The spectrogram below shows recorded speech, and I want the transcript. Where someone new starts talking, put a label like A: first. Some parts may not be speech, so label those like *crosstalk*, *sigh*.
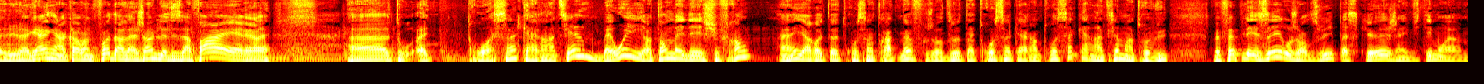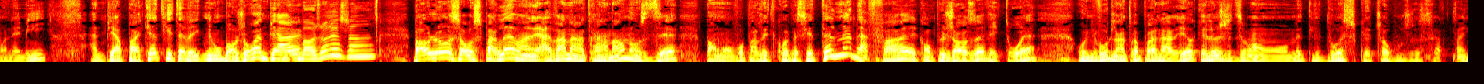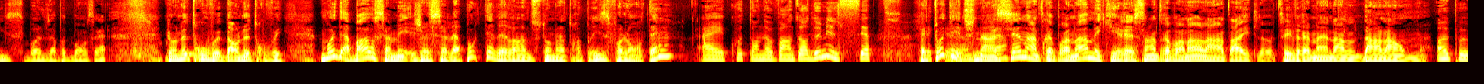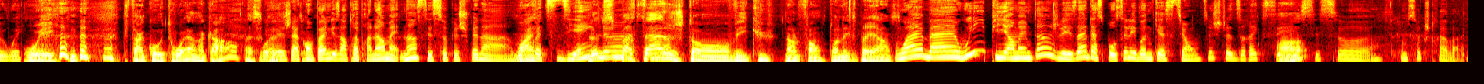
A: Salut la gang, encore une fois dans la jungle des affaires. Euh, tro- euh, 340e? Ben oui, on tombe dans des chiffrons. Hein? Hier, on était à 339. Aujourd'hui, on est à 340. 340e entrevue. Me fait plaisir aujourd'hui parce que j'ai invité mon, mon ami Anne-Pierre Paquette qui est avec nous. Bonjour Anne-Pierre.
B: Bonjour, Jean.
A: Bon, là, on se parlait avant, avant d'entrer en onde, on se disait, bon, on va parler de quoi? Parce qu'il y a tellement d'affaires qu'on peut jaser avec toi au niveau de l'entrepreneuriat que là, j'ai dit, bon, on va mettre les doigts sur quelque chose, là, certain, c'est bon, ça n'a pas de bon sens. Puis on a trouvé, ben, on a trouvé. Moi, d'abord, ça je ne savais pas que tu avais vendu ton entreprise, il faut longtemps.
B: Ah, écoute, on a vendu en 2007.
A: Fait que toi, tu es
B: un
A: une
B: temps.
A: ancienne entrepreneur, mais qui est resté entrepreneur dans la tête, là. Tu sais, vraiment dans, dans l'âme.
B: Un peu, oui.
A: Oui. *laughs* Puis t'en côtoies encore parce
B: Ouais,
A: que.
B: j'accompagne les entrepreneurs maintenant. C'est ça que je fais dans mon quotidien.
A: Là,
B: là,
A: tu partages ton vécu, dans le fond, ton expérience.
B: Ouais, ben oui, puis en même temps, je les aide à se poser les bonnes questions. Tu sais, je te dirais que c'est
A: Ah.
B: ça, euh, c'est comme ça que je travaille.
